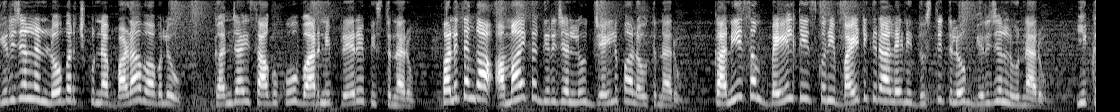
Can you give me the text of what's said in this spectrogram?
గిరిజనులను లోబరుచుకున్న బడాబాబులు గంజాయి సాగుకు వారిని ప్రేరేపిస్తున్నారు. ఫలితంగా అమాయక గిరిజనులు జైలు పాలవుతున్నారు. కనీసం బెయిల్ తీసుకుని బయటికి రాలేని దుస్థితిలో గిరిజనులు ఉన్నారు. ఇక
